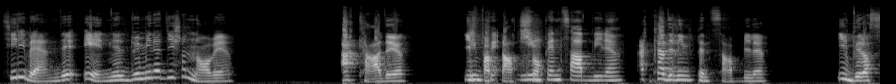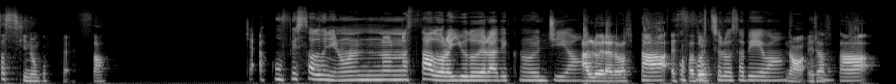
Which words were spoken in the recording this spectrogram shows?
Si riprende e nel 2019 accade il L'impe- fattaccio. L'impensabile. accade l'impensabile. Il vero assassino confessa. Cioè, ha confessato, quindi non, non è stato l'aiuto della tecnologia. Allora, in realtà è o stato forse lo sapeva. No, in realtà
